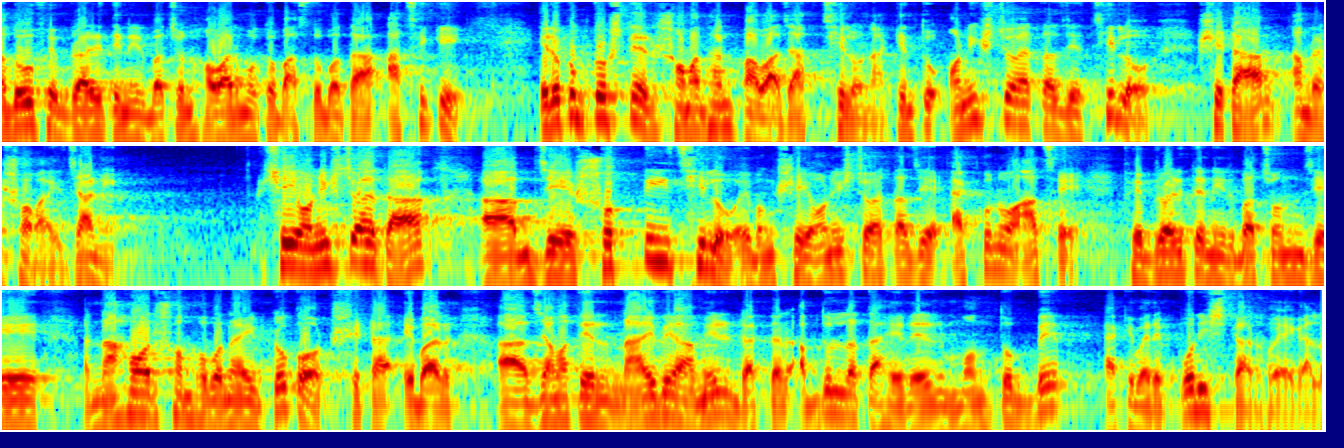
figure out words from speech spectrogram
আদৌ ফেব্রুয়ারিতে নির্বাচন হওয়ার মতো বাস্তবতা আছে কি? এরকম প্রশ্নের সমাধান পাওয়া যাচ্ছিল না, কিন্তু অনিশ্চয়তা যে ছিল, সেটা আমরা সবাই জানি। সেই অনিশ্চয়তা যে সত্যিই ছিল এবং সেই অনিশ্চয়তা যে এখনও আছে, ফেব্রুয়ারিতে নির্বাচন যে না হওয়ার সম্ভাবনাই প্রকট, সেটা এবার জামাতের নায়েবে আমির ডাক্তার আবদুল্লাহ তাহেরের মন্তব্যে একেবারে পরিষ্কার হয়ে গেল।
